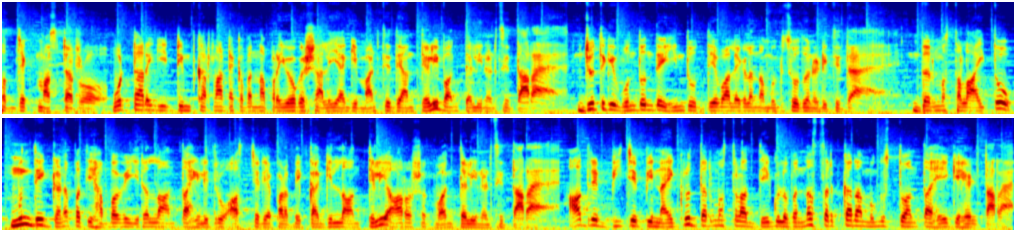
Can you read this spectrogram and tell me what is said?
ಸಬ್ಜೆಕ್ಟ್ ಮಾಸ್ಟರ್, ಒಟ್ಟಾರೆ ಈ ಟೀಮ್ ಕರ್ನಾಟಕವನ್ನ ಪ್ರಯೋಗಶಾಲೆಯಾಗಿ ಮಾಡ್ತಿದೆ ಅಂತೇಳಿ ವಾಗ್ದಾಳಿ ನಡೆಸಿದ್ದಾರೆ. ಜೊತೆಗೆ ಒಂದೊಂದೇ ಹಿಂದೂ ದೇವಾಲಯಗಳನ್ನ ಮುಗಿಸೋದು ನಡೀತಿದೆ. ಧರ್ಮಸ್ಥಳ ಆಯ್ತು. ಮುಂದೆ ಗಣಪತಿ ಹಬ್ಬವೇ ಇರಲ್ಲ ಅಂತ ಹೇಳಿದ್ರು ಆಶ್ಚರ್ಯ ಪಡಬೇಕಾಗಿಲ್ಲ ಅಂತೇಳಿ ಆರೋಷಕ್ ವಾಗ್ದಳಿ ನಡೆಸಿದ್ದಾರೆ. ಆದ್ರೆ ಬಿಜೆಪಿ ನಾಯಕರು ಧರ್ಮಸ್ಥಳ ದೇಗುಲವನ್ನ ಸರ್ಕಾರ ಮುಗಿಸ್ತು ಅಂತ ಹೇಗೆ ಹೇಳ್ತಾರೆ?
